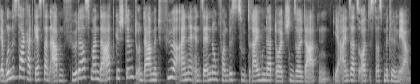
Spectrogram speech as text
Der Bundestag hat gestern Abend für das Mandat gestimmt und damit für eine Entsendung von bis zu 300 deutschen Soldaten. Ihr Einsatzort ist das Mittelmeer.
